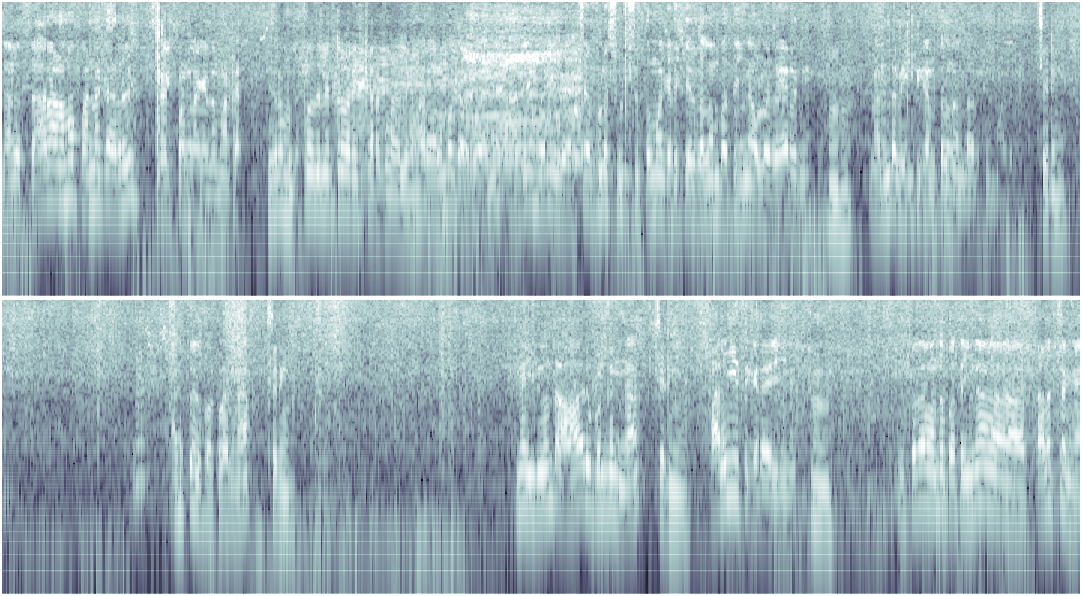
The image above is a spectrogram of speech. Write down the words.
நல்ல தாராளமாக பண்ணக்காரரு செலக்ட் பண்ணலாங்க இந்த மாட்டை. இதில் முப்பது லிட்டர் வரைக்கும் கறக்கலாம் இல்லைங்களா? தாராளமாக கறக்கலாங்க. அதே மாதிரி ஹெச்எஃப்ல சுழி சுத்தமாக கிடைக்கிறதெல்லாம் பார்த்தீங்கன்னா அவ்வளோ ரேருங்க. ம் நல்ல வெயிட் கணத்தில் நல்லா இருக்கும் மாடு. சரிங்க. அடுத்தது பார்க்கலாங்கண்ணா. சரிங்க. அண்ணா இது வந்து ஆறு பல்லுங்கண்ணா. சரிங்க. தலையீத்து கிடையாதுங்க ம். இப்போதான் வந்து பார்த்தீங்கன்னா தலைச்சங்க.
